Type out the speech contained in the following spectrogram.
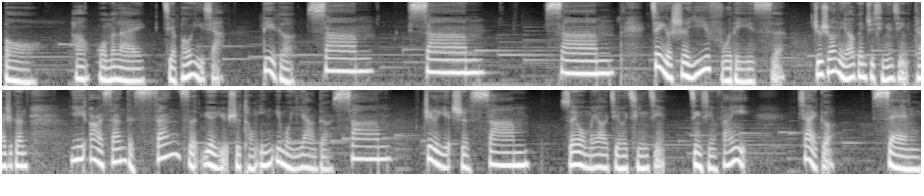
噃。好，我们来解剖一下。第一个，三三。三，这个是衣服的意思，就是说你要根据情景，它是跟一二三的三字粤语是同音，一模一样的。三，这个也是三，所以我们要结合情景进行翻译。下一个，成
